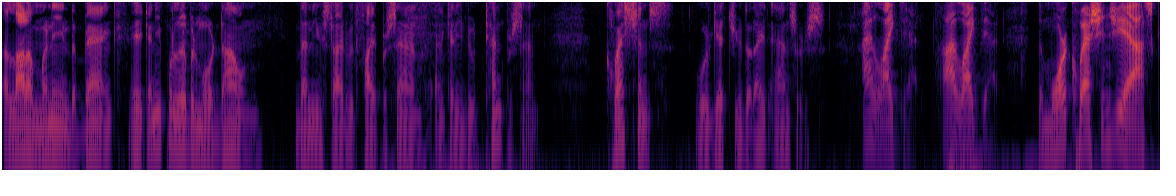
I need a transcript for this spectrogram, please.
a lot of money in the bank. Hey, can you put a little bit more down? Then you start with 5%, and can you do 10%? Questions will get you the right answers. I like that. I like that. The more questions you ask,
